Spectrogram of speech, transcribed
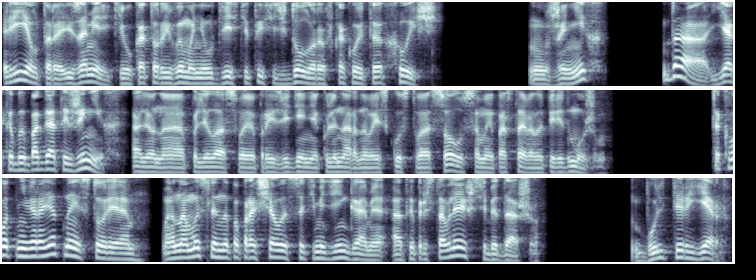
риэлтора из Америки, у которой выманил 200 тысяч долларов какой-то хлыщ? Жених? Да, якобы богатый жених. Алена полила свое произведение кулинарного искусства соусом и поставила перед мужем. Так вот, невероятная история. Она мысленно попрощалась с этими деньгами, а ты представляешь себе Дашу? Бультерьер.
